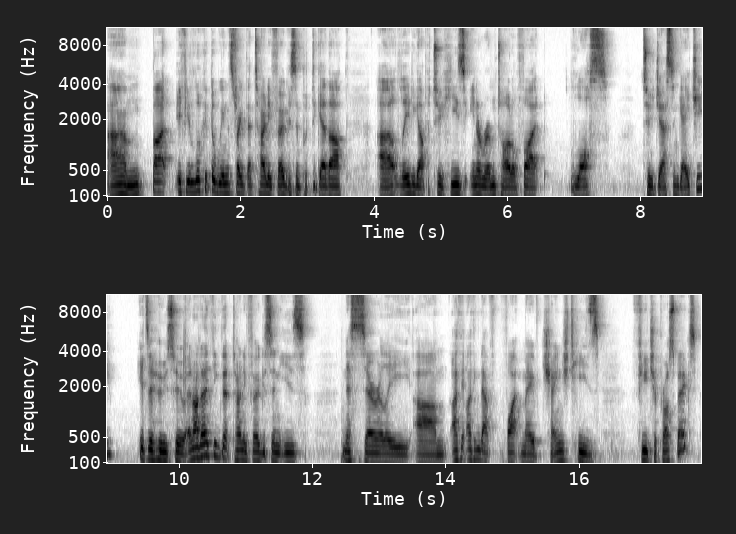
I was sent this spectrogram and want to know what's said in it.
Um, but if you look at the win streak that Tony Ferguson put together, uh, leading up to his interim title fight loss to Justin Gaethje, it's a who's who, and I don't think that Tony Ferguson is necessarily. Um, I think I think that fight may have changed his future prospects.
